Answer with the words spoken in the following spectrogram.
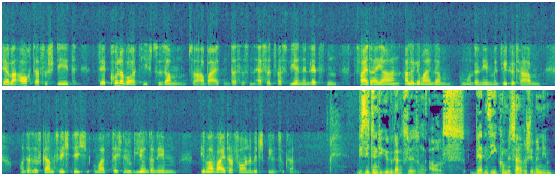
der aber auch dafür steht, sehr kollaborativ zusammenzuarbeiten. Das ist ein Asset, was wir in den letzten zwei, drei Jahren alle gemeinsam im Unternehmen entwickelt haben. Und das ist ganz wichtig, um als Technologieunternehmen immer weiter vorne mitspielen zu können. Wie sieht denn die Übergangslösung aus? Werden Sie kommissarisch übernehmen?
